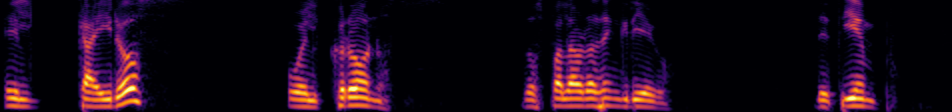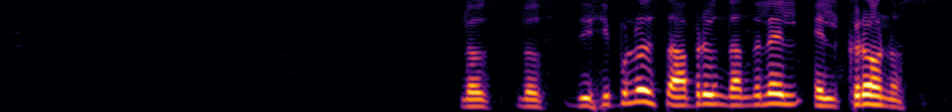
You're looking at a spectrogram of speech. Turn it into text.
El kairos o el cronos, dos palabras en griego, de tiempo. Los, discípulos estaban preguntándole el, cronos.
